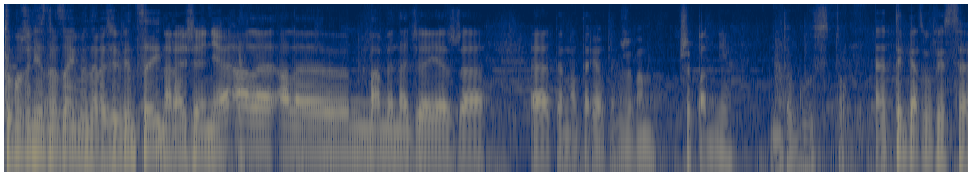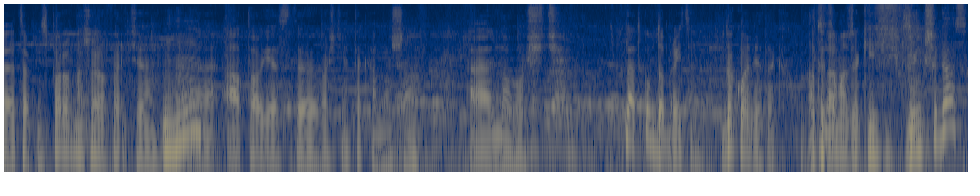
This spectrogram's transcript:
To może nie zdradzajmy na razie więcej. Na razie nie, ale, ale mamy nadzieję, że e, ten materiał także Wam przypadnie do gustu. Tych gazów jest całkiem sporo w naszej ofercie, e, a to jest właśnie taka nasza nowość. W dodatku w dobrej cenie. Dokładnie tak. A ty No. co, masz jakiś większy gaz?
